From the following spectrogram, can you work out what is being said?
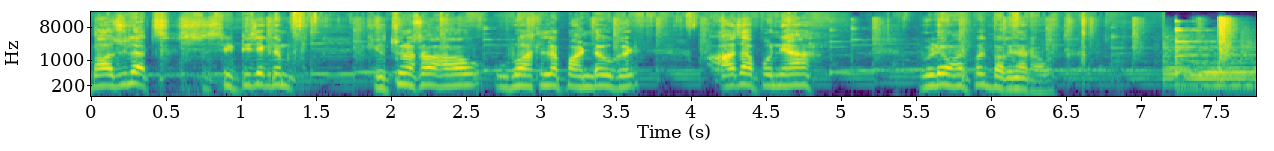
बाजूलाच सिटीच्या एकदम खेचून असा हा उभा असलेला पांडवगड आज आपण या व्हिडिओमार्फत बघणार आहोत.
